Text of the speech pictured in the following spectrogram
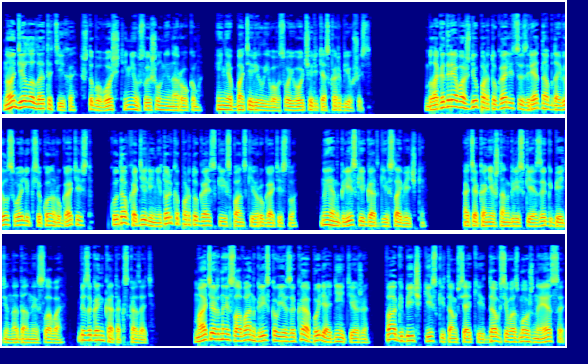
Но делал это тихо, чтобы вождь не услышал ненароком и не обматерил его, в свою очередь оскорбившись. Благодаря вождю португалец изрядно обновил свой лексикон ругательств, куда входили не только португальские и испанские ругательства, но и английские гадкие словечки. Хотя, конечно, английский язык беден на данные слова, без огонька, так сказать. Матерные слова английского языка были одни и те же. Фак, бич, киски там всякие, да всевозможные эссы,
